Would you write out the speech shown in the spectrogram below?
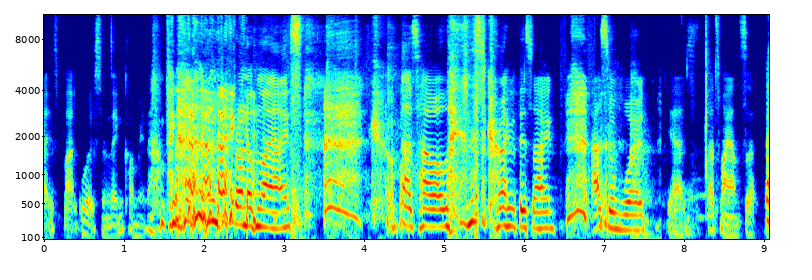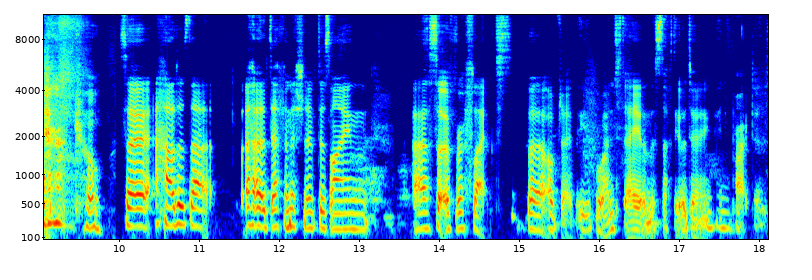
eyes backwards and then coming up again in front of my eyes. That's how I'll describe design as a word. Yes, that's my answer. Cool. So, how does that uh, definition of design uh, sort of reflect the object that you've brought in today and the stuff that you're doing in your practice?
